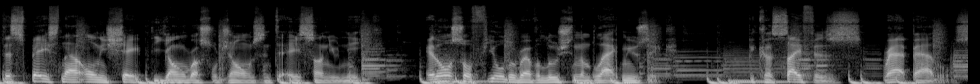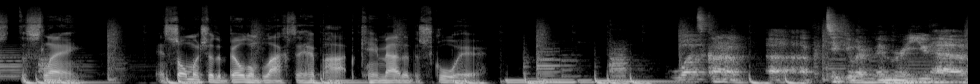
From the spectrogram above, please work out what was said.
This space not only shaped the young Russell Jones into A Son Unique, it also fueled a revolution in black music. Because ciphers, rap battles, the slang, and so much of the building blocks of hip hop came out of the school here. What's kind of uh, a particular memory you have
